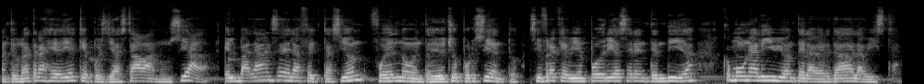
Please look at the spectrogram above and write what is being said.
ante una tragedia que pues ya estaba anunciada. El balance de la afectación fue del 98%, cifra que bien podría ser entendida como un alivio ante la verdad a la vista.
